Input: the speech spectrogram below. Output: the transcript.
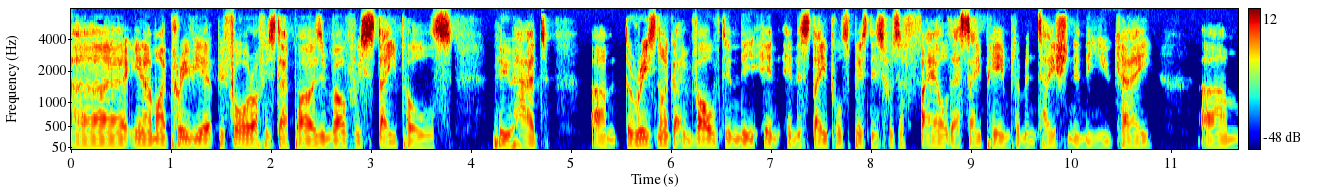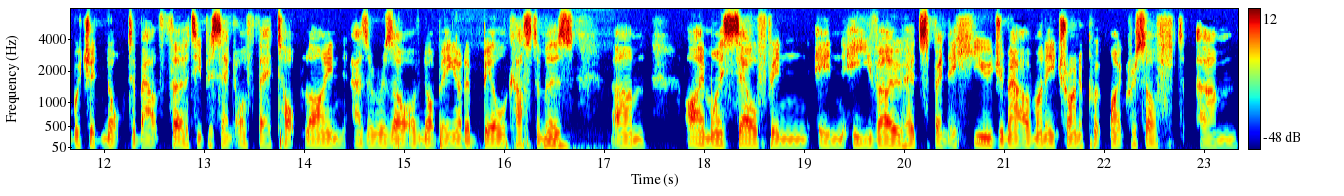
uh, you know, my previous before Office Depot, I was involved with Staples, who had um, the reason I got involved in the in, in the Staples business was a failed SAP implementation in the UK um, which had knocked about 30% off their top line as a result of not being able to bill customers. Um, I myself in in Evo had spent a huge amount of money trying to put Microsoft um,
